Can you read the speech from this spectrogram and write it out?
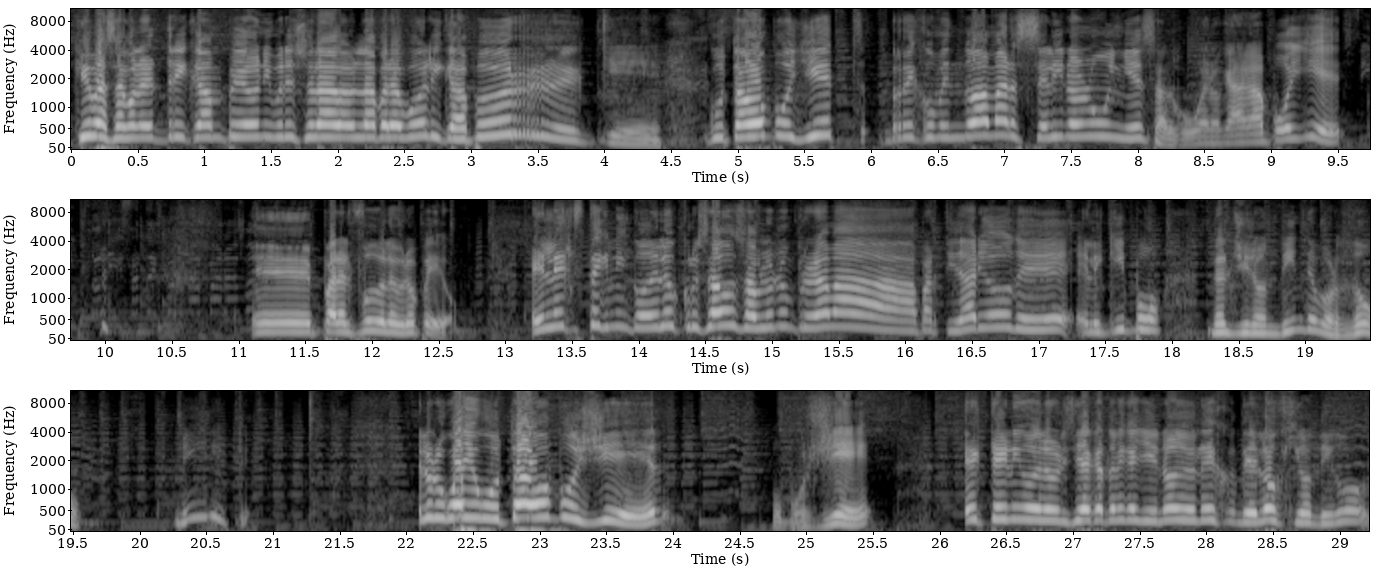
¿Qué pasa con el tricampeón y por eso la, la parabólica? Porque Gustavo Poyet recomendó a Marcelino Núñez, algo bueno que haga Poyet, eh, para el fútbol europeo. El ex técnico de los Cruzados habló en un programa partidario del equipo del Girondín de Bordeaux. Mire. El uruguayo Gustavo Poyet, o Poyet, ex técnico de la Universidad Católica, llenó de, de elogios, digo,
